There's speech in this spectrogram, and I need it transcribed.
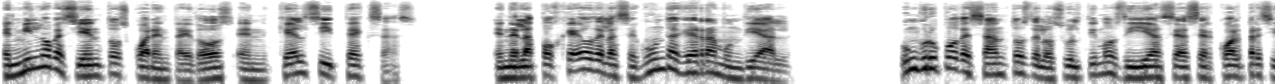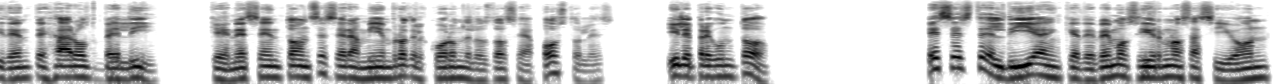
En 1942, en Kelsey, Texas, en el apogeo de la Segunda Guerra Mundial, un grupo de santos de los últimos días se acercó al presidente Harold B. Lee, que en ese entonces era miembro del Quórum de los Doce Apóstoles, y le preguntó, ¿Es este el día en que debemos irnos a Sion,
